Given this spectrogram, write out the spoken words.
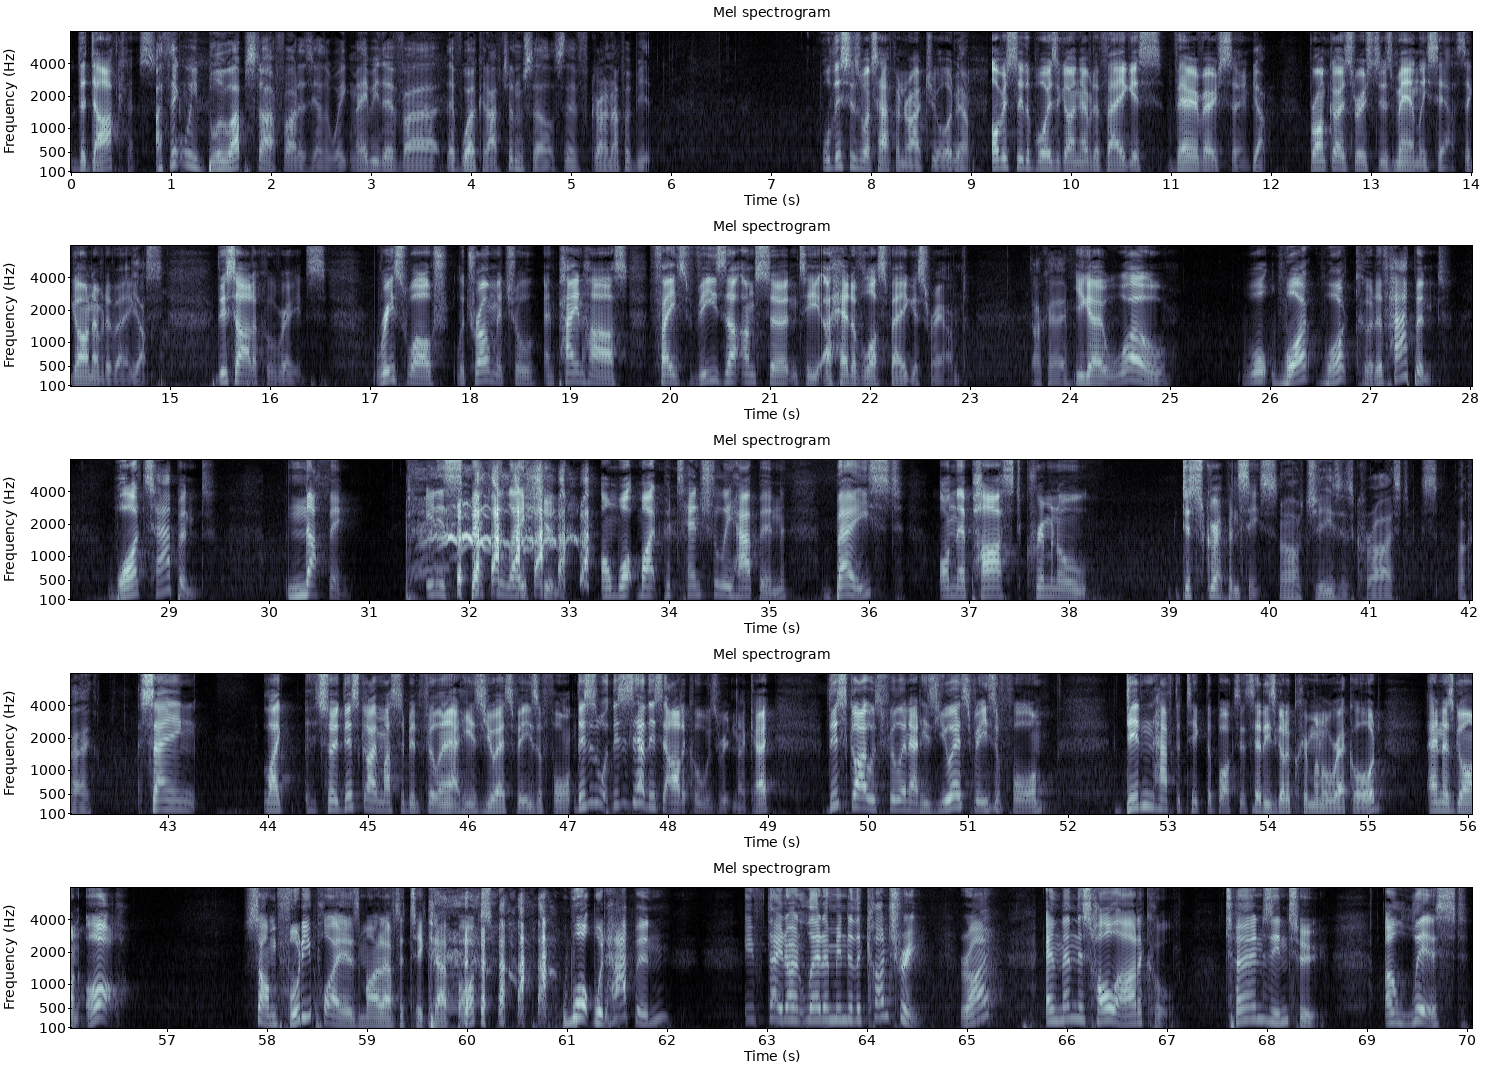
the darkness. I think we blew up staff writers the other week. Maybe they've uh, they've woken up to themselves. They've grown up a bit. Well, this is what's happened, right, George? Yeah. Obviously, the boys are going over to Vegas very, very soon. Yep. Broncos, Roosters, Manly, South. They're going over to Vegas. This article reads Reece Walsh, Latrell Mitchell, and Payne Haas face visa uncertainty ahead of Las Vegas round. Okay. You go, whoa, what, what, what could have happened? What's happened? Nothing. It is speculation. on what might potentially happen based on their past criminal discrepancies. Oh Jesus Christ. Okay. saying like so this guy must have been filling out his US visa form. This is what this is how this article was written, okay? This guy was filling out his US visa form, didn't have to tick the box that said he's got a criminal record, and has gone, "Oh, some footy players might have to tick that box. what would happen if they don't let him into the country?" Right? And then this whole article turns into a list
